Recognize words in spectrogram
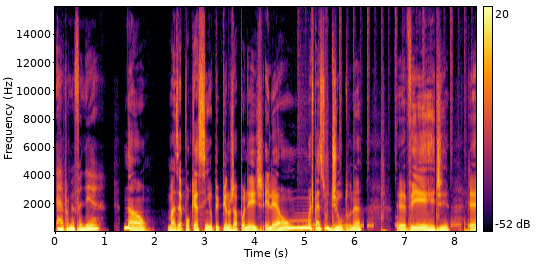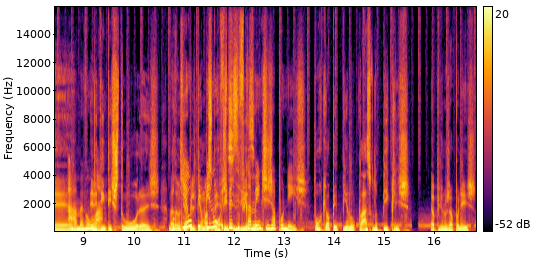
Era pra me ofender? Não, mas é porque assim, o pepino japonês, ele é uma espécie de um dildo, né? É verde, é, Ah, mas vamos ele lá. tem texturas, mas ao mesmo tempo o ele tem uma superfície lisa. especificamente japonês? Porque é o pepino clássico do picles. É o pepino japonês.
